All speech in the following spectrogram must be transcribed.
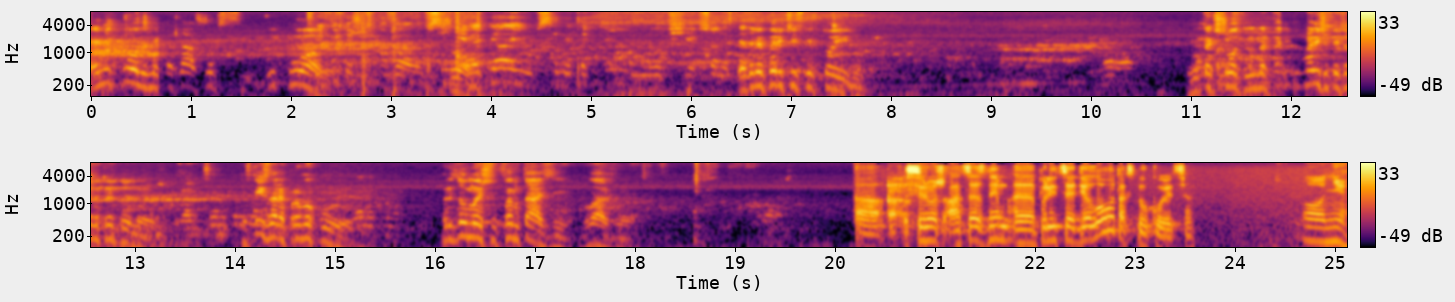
Я ніколи не казав, що всі. Ви Ніколи. тільки що сказали. Всі Що? негодяї, всі не такі, і взагалі все не Я тебе перечислив то ім'я. Ну так що, ти, ну, навіщо ти це не придумуєш? Я нічого не Ти ж ти ж зараз провокуєш. Придумаєш фантазії влажної. А, Сереж, а це з ним е, поліція діалогу так спілкується? О, ні.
